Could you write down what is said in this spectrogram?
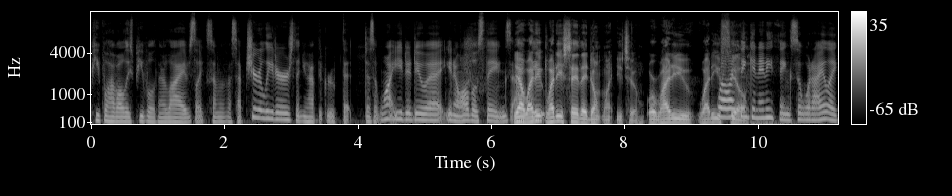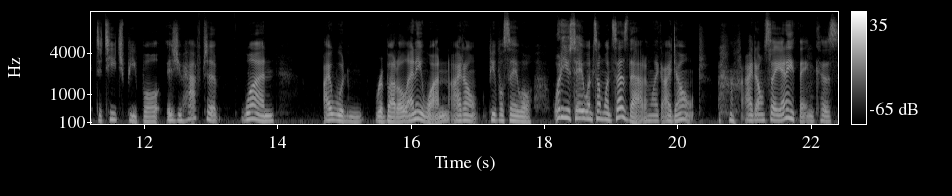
people have all these people in their lives, like some of us have cheerleaders, then you have the group that doesn't want you to do it, you know, all those things. Yeah. I why think, do why do you say they don't want you to, or why do you why do you well, feel? I think in anything. So what I like to teach people is you have to one. I wouldn't rebuttal anyone. I don't. People say, "Well, what do you say when someone says that?" I'm like, I don't. I don't say anything because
